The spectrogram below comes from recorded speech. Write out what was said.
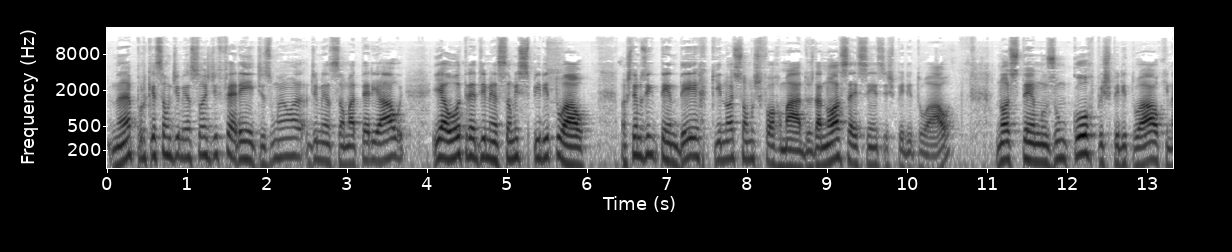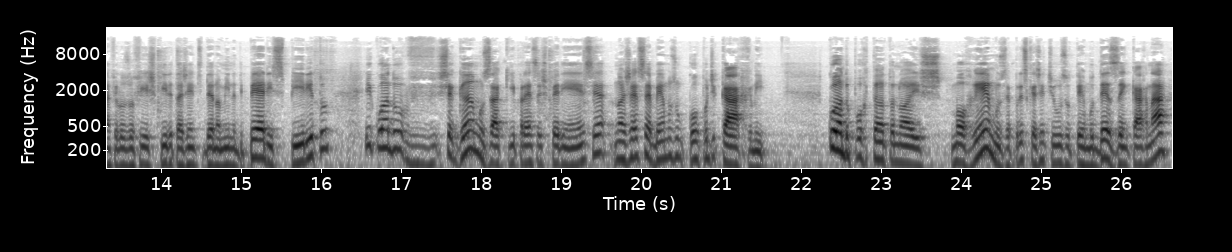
né? porque são dimensões diferentes. Uma é uma dimensão material e a outra é a dimensão espiritual. Nós temos que entender que nós somos formados da nossa essência espiritual. Nós temos um corpo espiritual, que na filosofia espírita a gente denomina de perispírito, e quando chegamos aqui para essa experiência, nós recebemos um corpo de carne. Quando, portanto, nós morremos, é por isso que a gente usa o termo desencarnar,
